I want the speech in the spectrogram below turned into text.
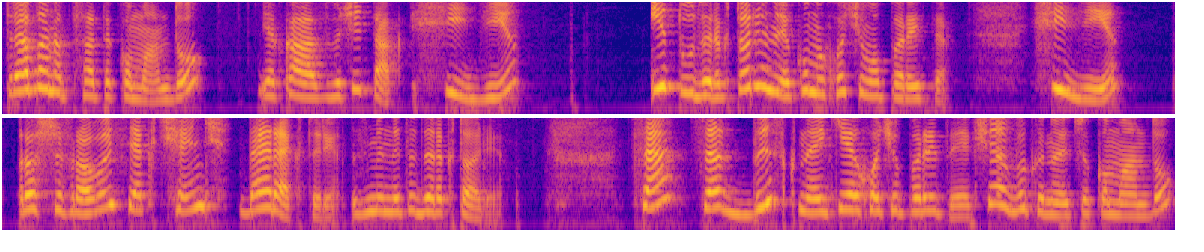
Треба написати команду, яка звучить так: cd і ту директорію, на яку ми хочемо перейти. cd розшифровується як Change Directory, змінити директорію. Це це диск, на який я хочу перейти. Якщо я виконую цю команду,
